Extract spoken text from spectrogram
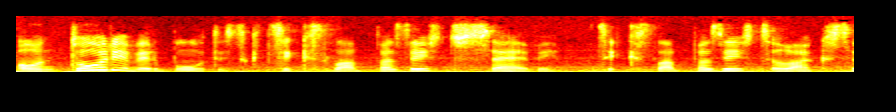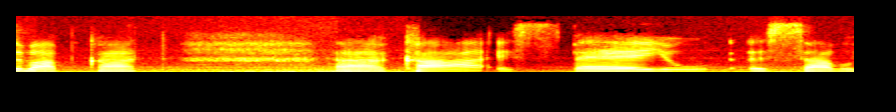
Un tur jau ir būtiski, cik es labi pazīstu sevi, cik es labi pazīstu cilvēku sev apkārt, kā es spēju savu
